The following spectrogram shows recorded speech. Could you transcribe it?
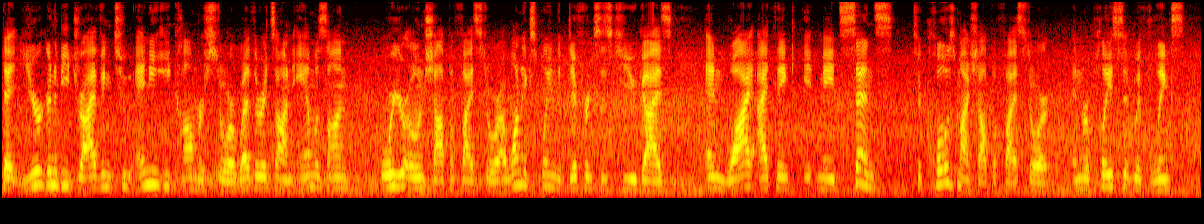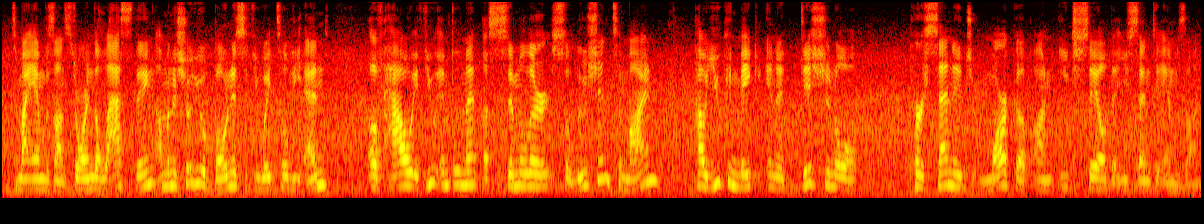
that you're to be driving to any e-commerce store, whether it's on Amazon or your own Shopify store. I want to explain the differences to you guys and why I think it made sense to close my Shopify store and replace it with links to my Amazon store. And the last thing, I'm to show you a bonus if you wait till the end of how if you implement a similar solution to mine, how you can make an additional percentage markup on each sale that you send to Amazon.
